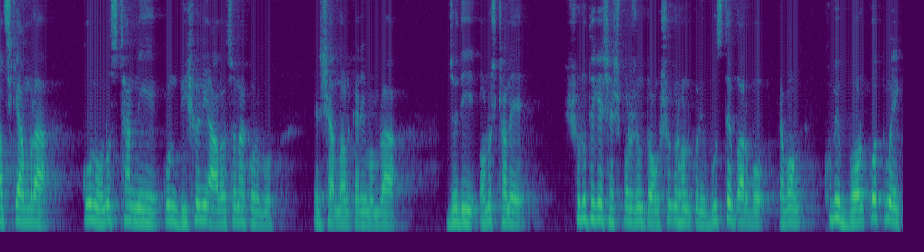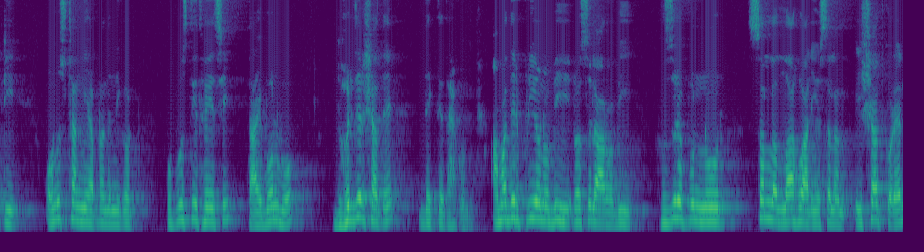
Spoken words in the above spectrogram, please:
আজকে আমরা কোন অনুষ্ঠান নিয়ে, কোন বিষয় নিয়ে আলোচনা করব, ইনশাআল্লাহুল করিম, আমরা যদি অনুষ্ঠানে শুরু থেকে শেষ পর্যন্ত অংশগ্রহণ করি বুঝতে পারব এবং খুবই বরকতময় একটি অনুষ্ঠান নিয়ে আপনাদের নিকট উপস্থিত হয়েছি, তাই বলব ধৈর্যের সাথে দেখতে থাকুন। আমাদের প্রিয় নবী রসুল আরবি হুজুরপুর নূর সাল্লাহ আলী সাল্লাম ইরশাদ করেন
